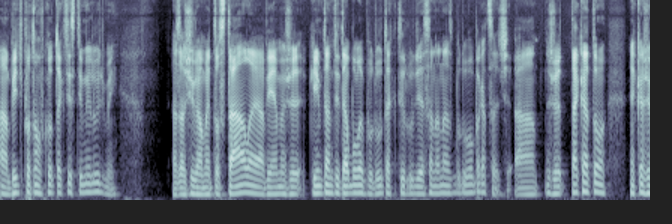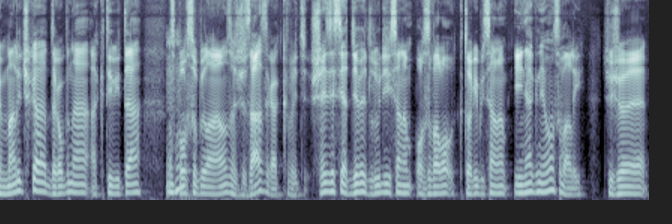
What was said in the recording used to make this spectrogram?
a byť potom v kontakte s tými ľuďmi. A zažívame to stále a vieme, že kým tam tie tabule budú, tak tí ľudia sa na nás budú obracať. A že takáto nejaká že maličká, drobná aktivita mm-hmm. spôsobila naozaj že zázrak. Veď 69 ľudí sa nám ozvalo, ktorí by sa nám inak neozvali. Čiže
